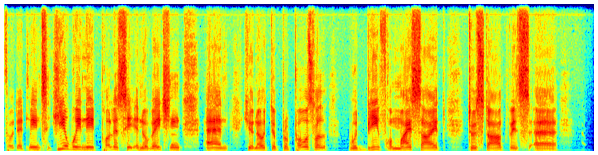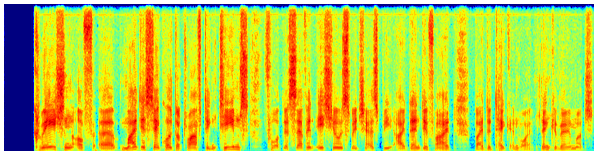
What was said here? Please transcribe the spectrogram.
So that means here we need policy innovation and you know the proposal would be from my side to start with uh, creation of uh, multi-stakeholder drafting teams for the seven issues which has been identified by the tech envoy. Thank you very much.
